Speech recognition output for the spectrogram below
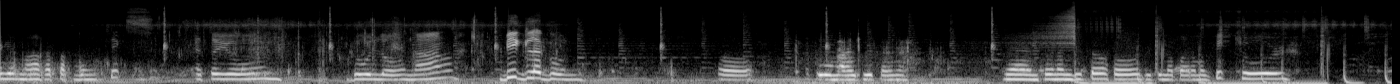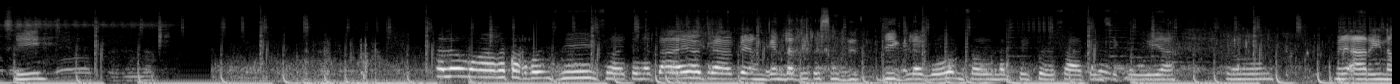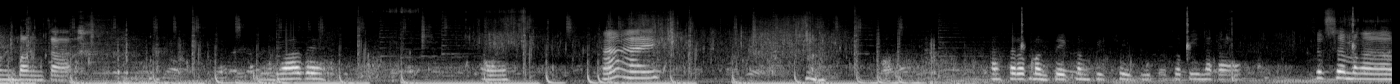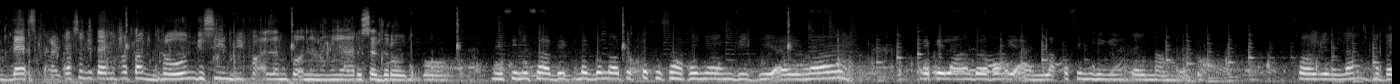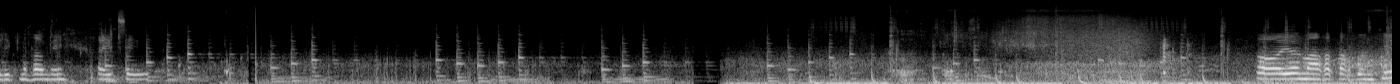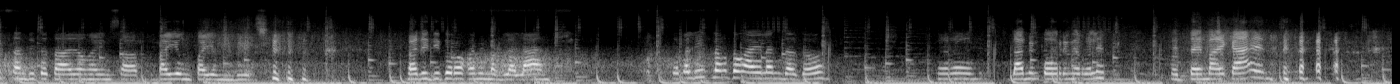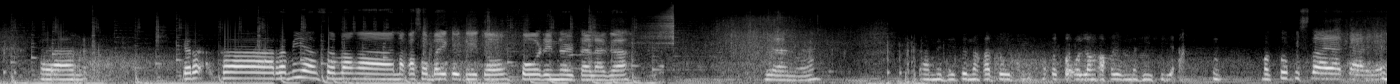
So, yun mga katakbong chicks. Ito yung dulo ng Big Lagoon. So, ito yung makikita nyo. Yan. So, nandito ako. Dito na para mag-picture. See? Hello mga katakbong chicks. So, ito na tayo. Grabe. Ang ganda dito sa Big Lagoon. So, yung nag-picture sa atin si Kuya. Yung may-ari ng bangka. Grabe. Oh. Hi! Ang sarap mag-take ng picture dito sa pinaka ito sa mga best part. Kaso hindi tayo makapag-drone kasi hindi ko alam kung ano nangyayari sa drone ko. May sinasabi, nagda-notif kasi sa akin yung DJI na may kailangan daw akong i-unlock kasi hihingi yung phone number ko. So yun lang, mabalik na kami. Ride safe. So, yun mga katakbong chick, nandito tayo ngayon sa Payong Payong Beach. Bali dito raw kami magla-lunch. So, maliit lang tong island na to. Pero, daming foreigner ulit. Pwede tayo makikain. Ayan. Kar- karamihan sa mga nakasabay ko dito, foreigner talaga. Yan, oh. Kami dito nakatupis. Sa totoo lang ako yung nahihiya. Magtupis na kaya tayo.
